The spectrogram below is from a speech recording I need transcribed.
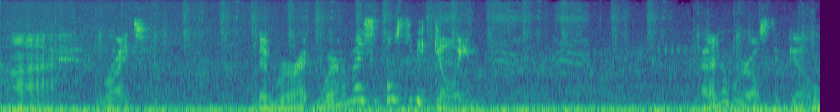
Ah, right. Then where where am I supposed to be going? I don't know where else to go.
